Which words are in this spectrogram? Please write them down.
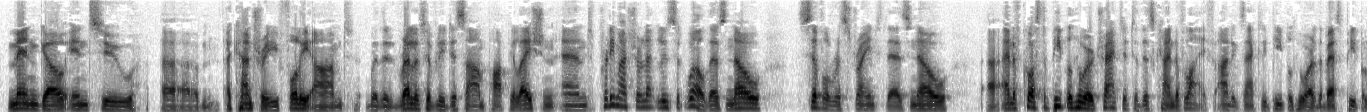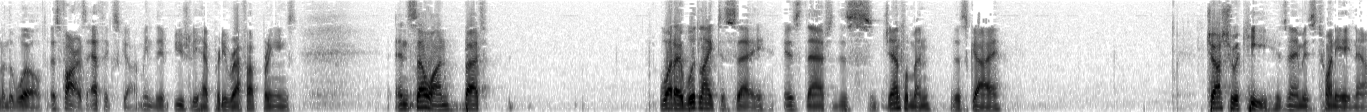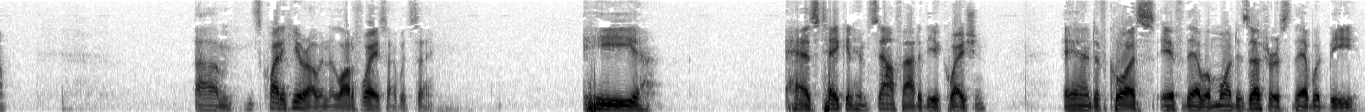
men go into um, a country fully armed with a relatively disarmed population and pretty much are let loose at will. There's no civil restraint. There's no uh, and of course, the people who are attracted to this kind of life aren't exactly people who are the best people in the world, as far as ethics go. I mean, they usually have pretty rough upbringings and so on. But what I would like to say is that this gentleman, this guy, Joshua Key, his name is 28 now, um, he's quite a hero in a lot of ways, I would say. He has taken himself out of the equation and of course, if there were more deserters, there would be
